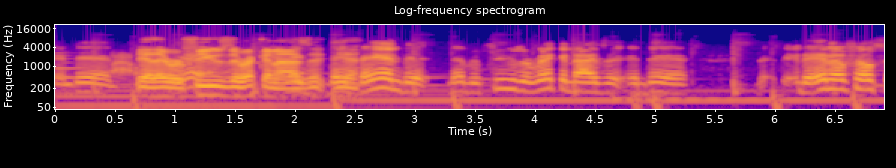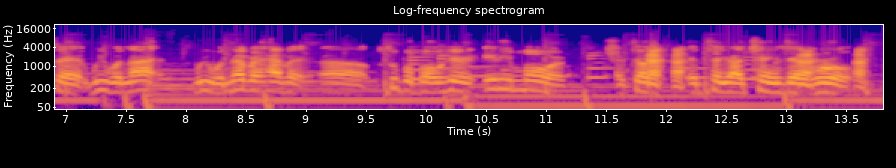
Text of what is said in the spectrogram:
and then Wow. Yeah, they refuse to recognize they, it. they yeah, banned it. They refused to recognize it, and then the, the NFL said we will not, we will never have a uh, Super Bowl here anymore until until y'all change that rule.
